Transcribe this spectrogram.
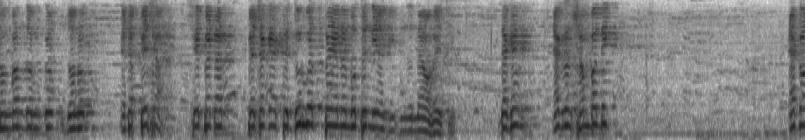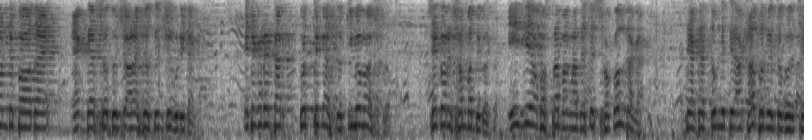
সম্মানজনক জনক এটা পেশা, সে পেটার পেশাকে একটি দুর্বত্তায়নের মধ্যে নিয়ে নেওয়া হয়েছে। দেখেন, একজন সাংবাদিক অ্যাকাউন্টে পাওয়া যায় এক দেড়শো দুশো আড়াইশো, তিনশো কোটি টাকা। টাকাটা তার কোথেকে আসলো, কীভাবে আসলো? সে করে সাংবাদিকতা। এই যে অবস্থা বাংলাদেশের সকল জায়গা যে একটা দুর্নীতির আখড়া পরিণত করেছে,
